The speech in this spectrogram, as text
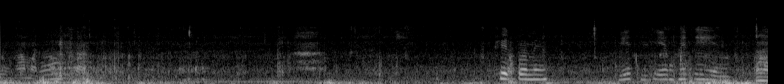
ลงหามันเอาค่ะเผ็ดป่ะแม่ เฮ็ดเองเฮ็ดเองอ่า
